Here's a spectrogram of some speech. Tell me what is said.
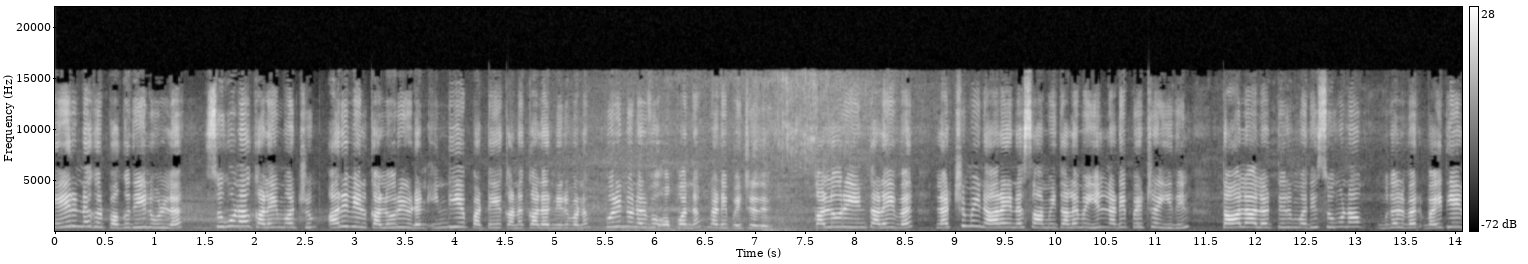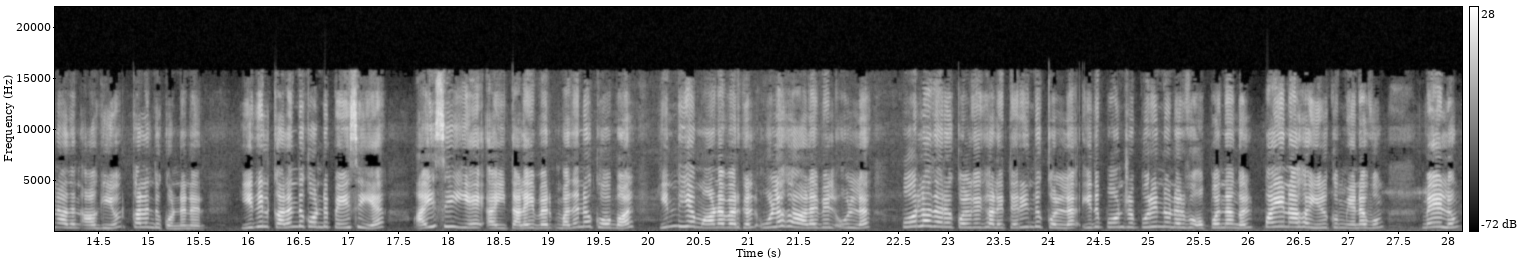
நேரு நகர் பகுதியில் உள்ள சுகுணா கலை மற்றும் அறிவியல் கல்லூரியுடன் இந்திய பட்டய கணக்காளர் நிறுவனம் புரிந்துணர்வு ஒப்பந்தம் நடைபெற்றது. கல்லூரியின் தலைவர் லட்சுமி நாராயணசாமி தலைமையில் நடைபெற்ற இதில் தாளாளர் திருமதி சுகுணா முதல்வர் வைத்தியநாதன் ஆகியோர் கலந்து கொண்டனர். இதில் கலந்து கொண்டு பேசிய ஐசிஏஐ தலைவர் மதனகோபால் இந்திய மாணவர்கள் உலக அளவில் உள்ள பொருளாதார கொள்கைகளை தெரிந்து கொள்ள இது போன்ற புரிந்துணர்வு ஒப்பந்தங்கள் பயனாக இருக்கும் எனவும் மேலும்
